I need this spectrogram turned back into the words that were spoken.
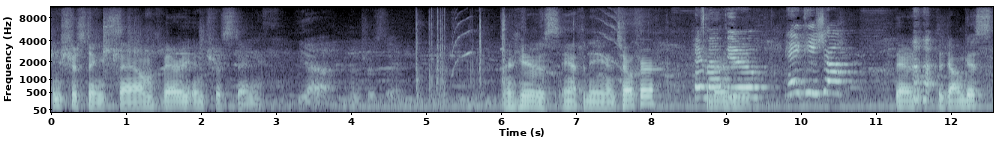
Interesting, Sam. Very interesting. Yeah, interesting. And here's Anthony and Topher. Hey, They're the- Hey, Keisha. They're the youngest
